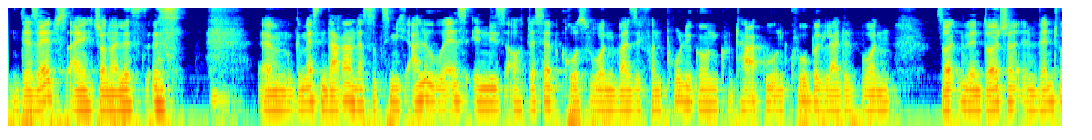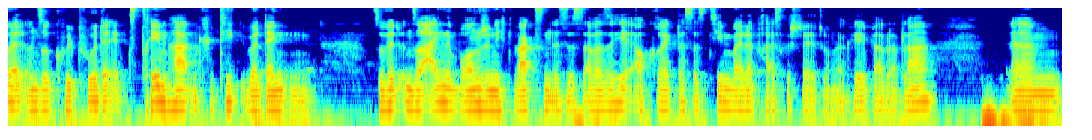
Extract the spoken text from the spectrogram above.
der selbst eigentlich Journalist ist, ähm, gemessen daran, dass so ziemlich alle US-Indies auch deshalb groß wurden, weil sie von Polygon, Kotaku und Co. begleitet wurden, sollten wir in Deutschland eventuell unsere Kultur der extrem harten Kritik überdenken. So wird unsere eigene Branche nicht wachsen. Es ist aber sicher auch korrekt, dass das Team bei der Preisgestaltung, okay, bla bla bla. Ähm,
